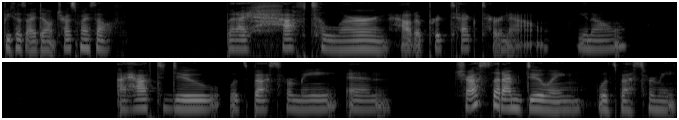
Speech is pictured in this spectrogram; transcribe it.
because I don't trust myself. But I have to learn how to protect her now, you know? I have to do what's best for me and trust that I'm doing what's best for me.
